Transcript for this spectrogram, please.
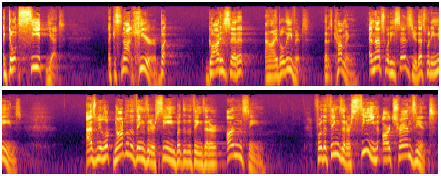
I don't see it yet. Like it's not here, but God has said it, and I believe it, that it's coming. And that's what he says here. That's what he means as we look not to the things that are seen, but to the things that are unseen. For the things that are seen are transient.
